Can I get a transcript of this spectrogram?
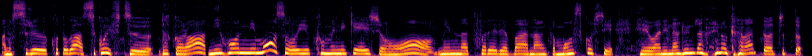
あのすることがすごい普通だから日本にもそういうコミュニケーションをみんな取れればなんかもう少し平和になるんじゃないのかなとはちょっと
